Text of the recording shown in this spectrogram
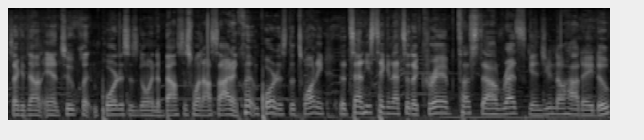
Second down and two. Clinton Portis is going to bounce this one outside, and Clinton Portis, the 20, the 10, he's taking that to the crib. Touchdown, Redskins. You know how they do.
